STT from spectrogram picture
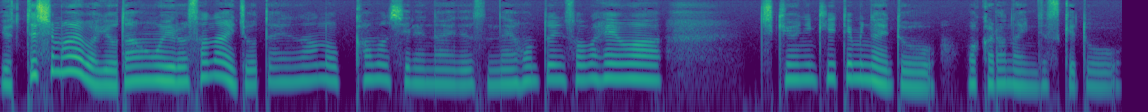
言ってしまえば予断を許さない状態なのかもしれないですね本当にその辺は地球に聞いてみないとわからないんですけど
